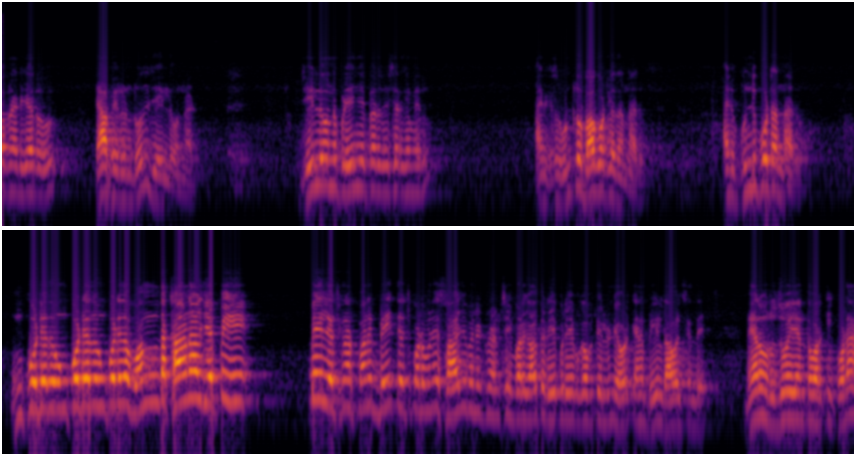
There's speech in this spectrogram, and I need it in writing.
చంద్రబాబు నాయుడు గారు యాభై రెండు రోజులు జైల్లో ఉన్నాడు. జైల్లో ఉన్నప్పుడు ఏం చెప్పారు చూశారుగా మీరు? ఆయనకి అసలు ఒంట్లో బాగోట్లేదు అన్నారు ఆయన గుండెపోటు అన్నారు. ఇంకోటేదో ఇంకోటేదో ఇంకోటేదో వంద కారణాలు చెప్పి బెయిల్ తెచ్చుకున్నారు. పని బెయిల్ తెచ్చుకోవడం అనేది సహజమైనటువంటి అంశం ఇవాళ కాబట్టి రేపు రేపు కాబట్టి ఎల్లుండి ఎవరికైనా బెయిల్ రావాల్సిందే. నేరం రుజువయ్యేంత వరకు కూడా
